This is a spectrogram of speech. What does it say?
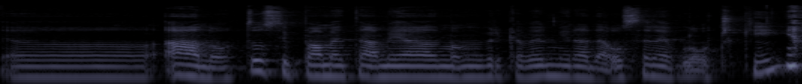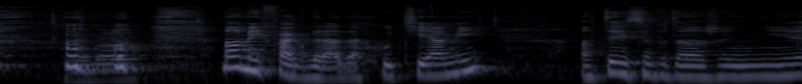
Uh, áno, to si pamätám, ja mám napríklad veľmi rada osené vločky. Mám ich fakt rada, chutia mi. A vtedy som povedala, že nie,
